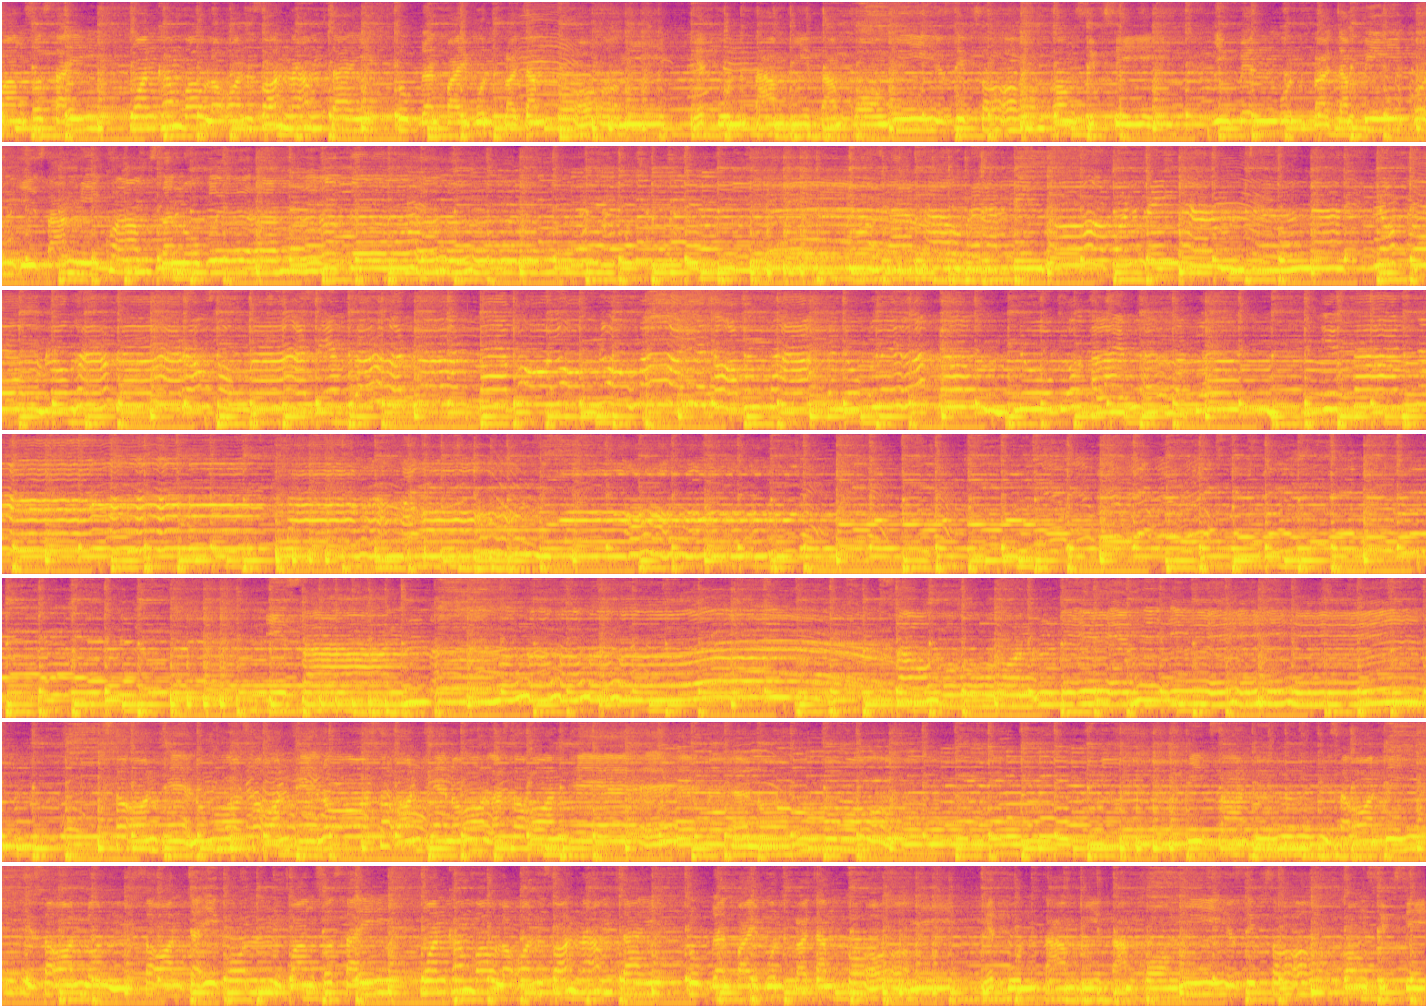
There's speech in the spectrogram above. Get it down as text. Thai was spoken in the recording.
วางสดใสมวนคำเบาละอ่อนซ้อนน้ำใจ ทุกเดินไปบุญประจำก็มีเหตุบุญตามที่ตามของมีสิบสองของสิบสี่ยิ่งเป็นบุญประจำปี คนอีสานมีความสนุกเลือ คนกว้างสดใสมวนคำเบาละอ่อนซ้อนน้ำใจ ทุกเดินไปบุญประจำก็มีเฮ็ดบุญตามมีตามของมีสิบสองกองสิบสี่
